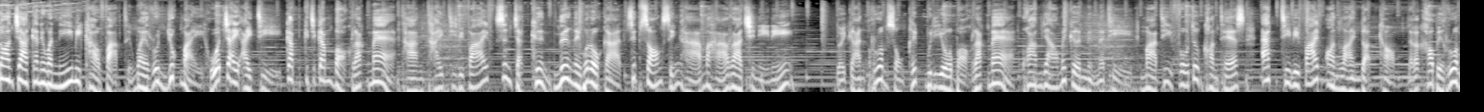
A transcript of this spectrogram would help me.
ก่อนจากกันในวันนี้มีข่าวฝากถึงวัยรุ่นยุคใหม่ หัวใจไอทีกับกิจกรรมบอกรักแม่ทางไทยทีวีซึ่งจัดขึ้นเนื่องในวโรกาส 12 สิงหามหาราชินีนี้ โดยการร่วมส่งคลิปวิดีโอบอกรักแม่ ความยาวไม่เกิน 1 นาที มาที่ photo contest at tv5online.com แล้วก็เข้าไปร่วม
